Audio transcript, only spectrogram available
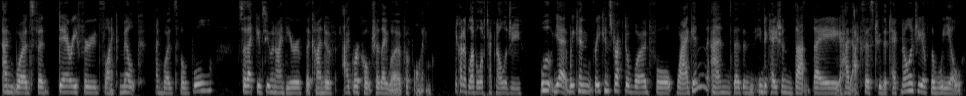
and words for dairy foods like milk, and words for wool. So that gives you an idea of the kind of agriculture they were performing. The kind of level of technology. Well, yeah, we can reconstruct a word for wagon, and there's an indication that they had access to the technology of the wheel.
